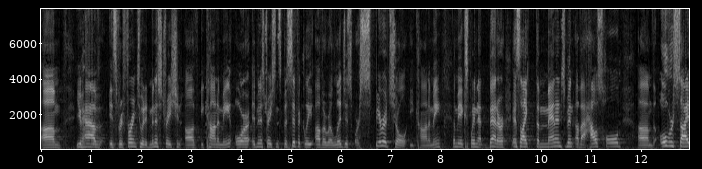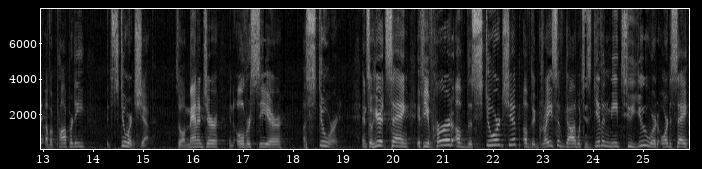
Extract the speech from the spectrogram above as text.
Um, you have, it's referring to an administration of economy or administration specifically of a religious or spiritual economy. Let me explain that better. It's like the management of a household, um, the oversight of a property, it's stewardship. So a manager, an overseer, a steward. And so here it's saying, if you've heard of the stewardship of the grace of God, which is given me to you, word, or to say,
